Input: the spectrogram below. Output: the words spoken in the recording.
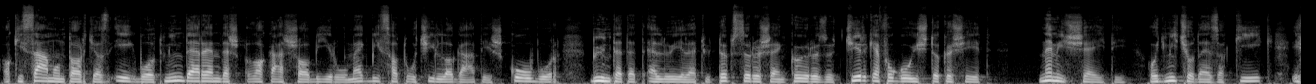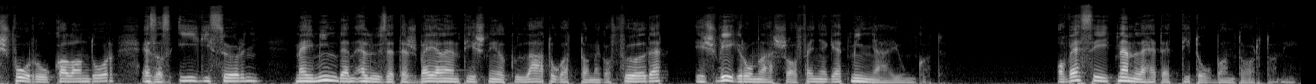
aki számon tartja az égbolt minden rendes lakással bíró megbízható csillagát és kóbor, büntetett előéletű többszörösen körözött csirkefogó istökösét, nem is sejti, hogy micsoda ez a kék és forró kalandor, ez az égi szörny, mely minden előzetes bejelentés nélkül látogatta meg a földet, és végromlással fenyeget minnyájunkat. A veszélyt nem lehetett titokban tartani.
